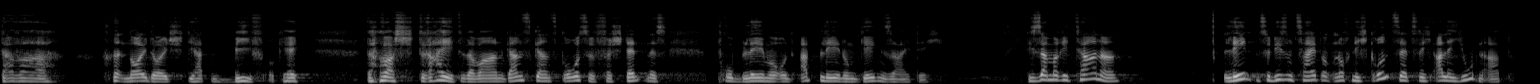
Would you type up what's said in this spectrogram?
Da war Neudeutsch, die hatten Beef, okay? Da war Streit, da waren ganz, ganz große Verständnisprobleme und Ablehnung gegenseitig. Die Samaritaner lehnten zu diesem Zeitpunkt noch nicht grundsätzlich alle Juden ab.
